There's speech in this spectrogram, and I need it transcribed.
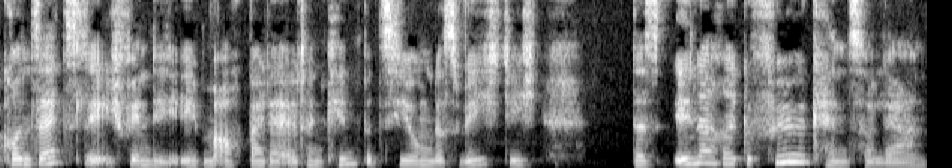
grundsätzlich finde ich eben auch bei der Eltern-Kind-Beziehung das wichtig, das innere Gefühl kennenzulernen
